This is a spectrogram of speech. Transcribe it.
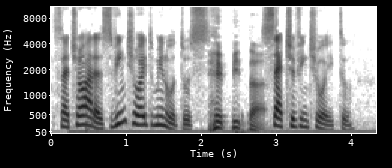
7 horas, 28 minutos. Repita. 7h28.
